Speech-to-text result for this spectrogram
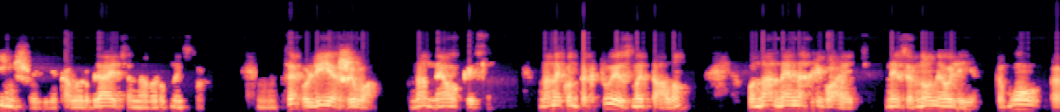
іншої, яка виробляється на виробництвах, це олія жива, вона не окисла. Вона не контактує з металом, вона не нагрівається, не зерно, не олія. Тому е,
